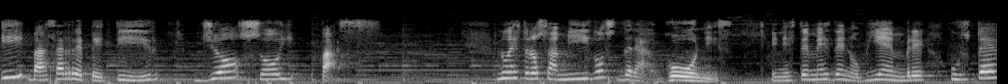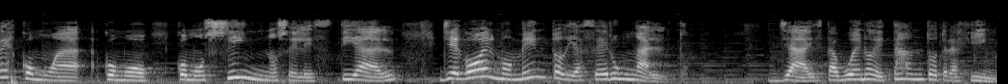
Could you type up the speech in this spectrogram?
Y vas a repetir, yo soy paz. Nuestros amigos dragones. En este mes de noviembre, ustedes como, a- como, como signo celestial, llegó el momento de hacer un alto. Ya está bueno de tanto trajín.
